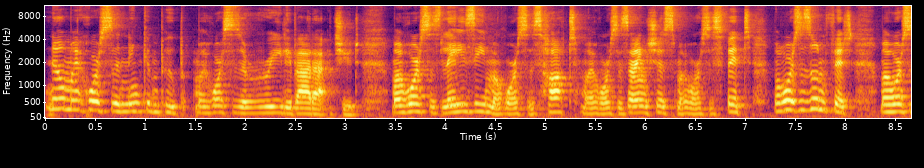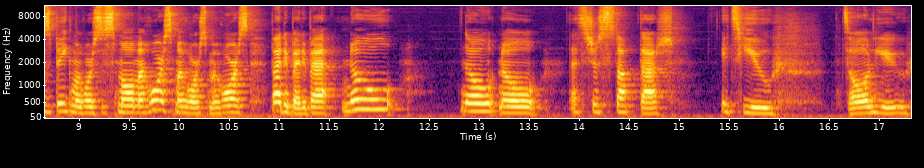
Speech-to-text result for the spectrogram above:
No, my horse is a nincompoop, my horse has a really bad attitude. My horse is lazy, my horse is hot, my horse is anxious, my horse is fit, my horse is unfit, my horse is big, my horse is small, my horse, my horse, my horse, batty batty bat. No, no, no, let's just stop that. It's you. It's all you.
